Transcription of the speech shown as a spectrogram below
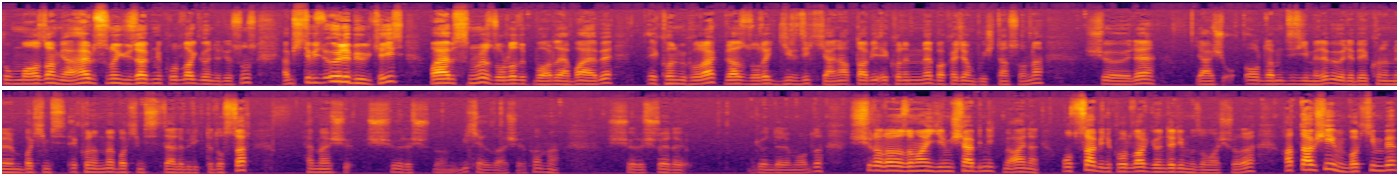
Çok muazzam ya. Her sınıra 100'er binlik ordular gönderiyorsunuz. Ya işte biz öyle bir ülkeyiz. Bayağı bir sınırları zorladık bu arada. Yani bayağı bir ekonomik olarak biraz zora girdik yani. Hatta bir ekonomime bakacağım bu işten sonra. Şöyle yani şu orada dizime de böyle bir ekonomilerime bakayım ekonomime bakayım sizlerle birlikte dostlar. Hemen şu şöyle şuradan bir kez daha şey yapalım ha. Şöyle şuraya da gönderelim orada. Şuralar o zaman 20'şer binlik mi? Aynen. 30'ar binlik ordular göndereyim o zaman şuralara. Hatta bir şey mi? Bakayım bir.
